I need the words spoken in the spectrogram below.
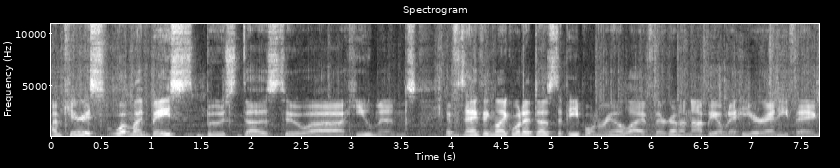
I'm curious what my bass boost does to uh, humans. If it's anything like what it does to people in real life, they're gonna not be able to hear anything.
